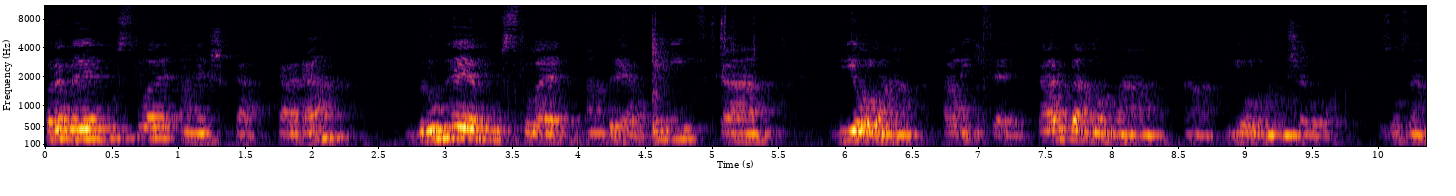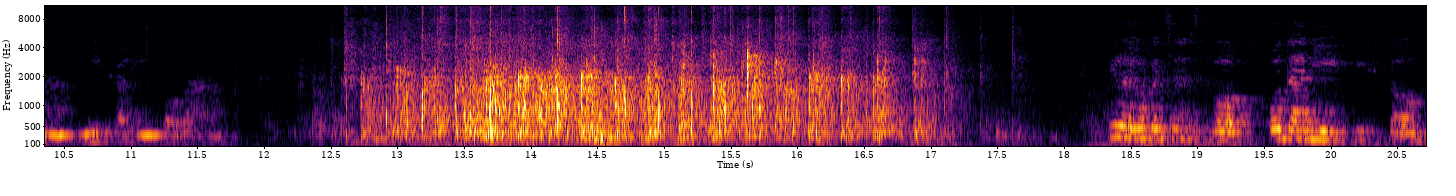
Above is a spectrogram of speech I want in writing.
Prvé husle Aneška Kara, druhé husle Andrea Benická, viola Alice Karbanová a violončelo Zuzana Michalínková. Milé obecenstvo, v podaní týchto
